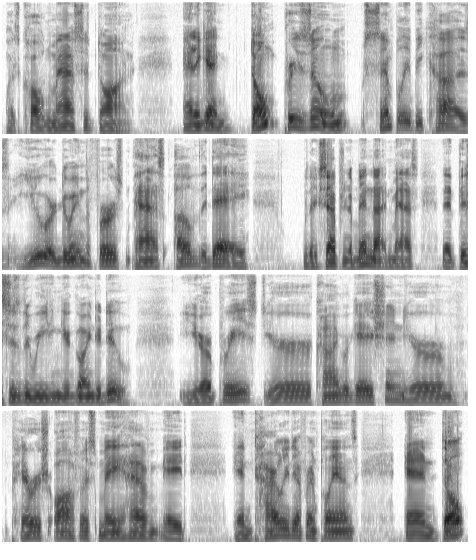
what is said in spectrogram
what's called Mass at Dawn. And again, don't presume simply because you are doing the first Mass of the day, with the exception of Midnight Mass, that this is the reading you're going to do. Your priest, your congregation, your parish office may have made entirely different plans, and don't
